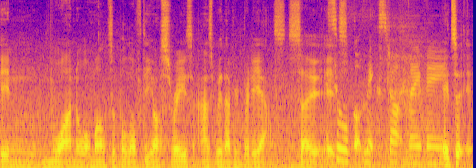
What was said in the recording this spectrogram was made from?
in one or multiple of the ossuaries, as with everybody else. So It's, all got mixed up, maybe. it's it,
